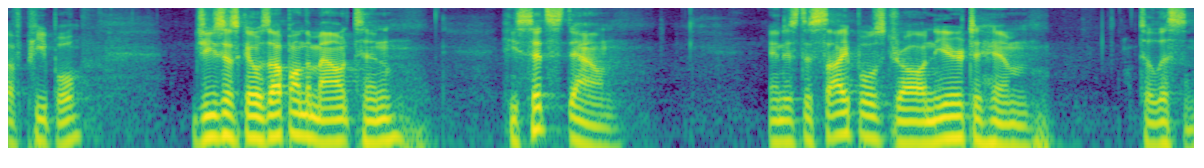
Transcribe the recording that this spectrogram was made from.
of people. Jesus goes up on the mountain, he sits down, and his disciples draw near to him to listen.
